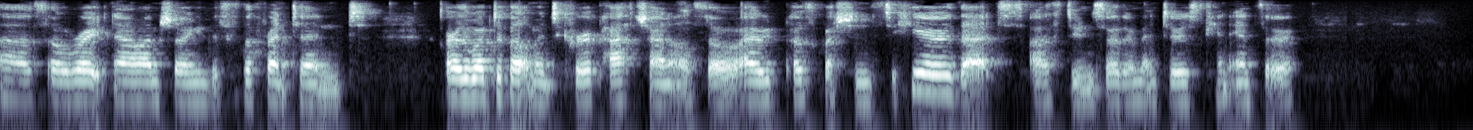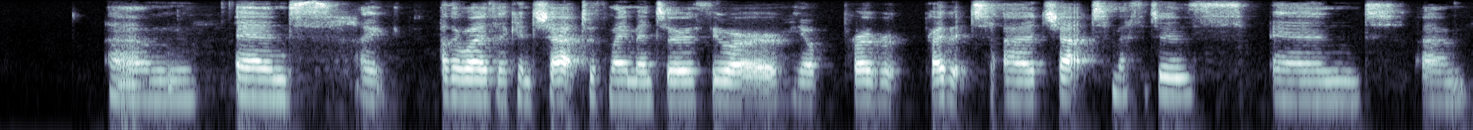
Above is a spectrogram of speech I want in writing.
Uh, so right now I'm showing this is the front end or the web development career path channel. So I would post questions to here that uh, students or their mentors can answer. Um, and I, otherwise, I can chat with my mentor through our, you know, private private uh, chat messages, and um,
